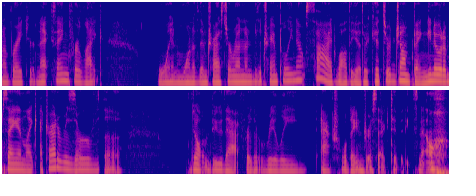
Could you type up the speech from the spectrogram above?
to break your neck thing for like when one of them tries to run under the trampoline outside while the other kids are jumping. You know what I'm saying? Like I try to reserve the don't do that for the really actual dangerous activities now.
